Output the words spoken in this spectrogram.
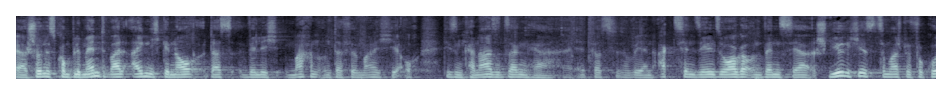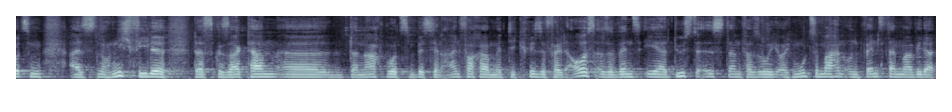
ja, schönes Kompliment, weil eigentlich genau das will ich machen und dafür mache ich hier auch diesen Kanal sozusagen ja, etwas so wie ein Aktienseelsorger. Und wenn es ja schwierig ist, zum Beispiel vor kurzem, als noch nicht viele das gesagt haben, äh, danach wurde es ein bisschen einfacher mit die Krise fällt aus. Also wenn es eher düster ist, dann versuche ich euch Mut zu machen und wenn es dann mal wieder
